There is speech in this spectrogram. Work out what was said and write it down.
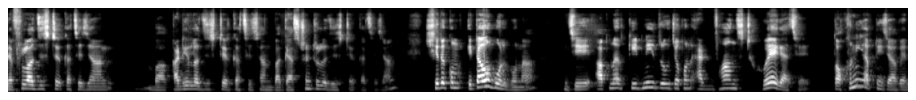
নেফ্রোলজিস্টের কাছে যান বা কার্ডিওলজিস্টের কাছে যান বা গ্যাস্ট্রেন্টোলজিস্টের কাছে যান, সেরকম এটাও বলব না যে আপনার কিডনির রোগ যখন অ্যাডভান্সড হয়ে গেছে, তখনই আপনি যাবেন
